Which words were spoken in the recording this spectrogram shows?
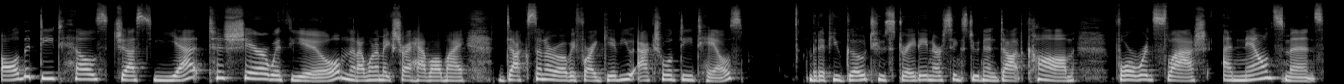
all the details just yet to share with you. And I want to make sure I have all my ducks in a row before I give you actual details. But if you go to straightanursingstudent.com forward slash announcements,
